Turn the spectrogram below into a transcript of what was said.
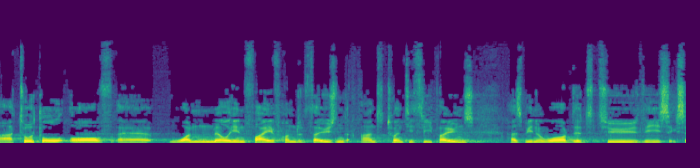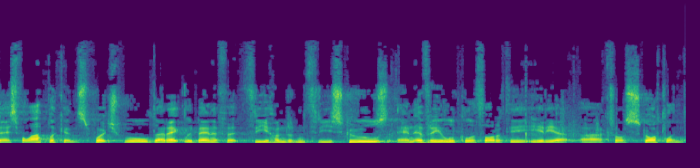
A total of uh, £1,500,023 has been awarded to the successful applicants, which will directly benefit 303 schools in every local authority area uh, across Scotland.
